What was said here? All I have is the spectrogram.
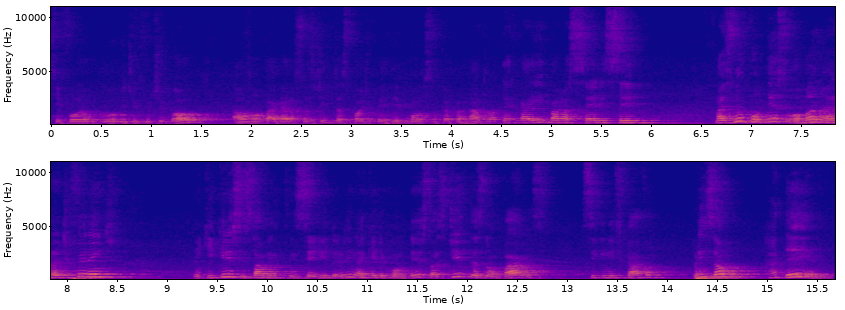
Se for um clube de futebol, ao não pagar as suas dívidas, pode perder pontos no campeonato ou até cair para a Série C. Mas no contexto romano era diferente. Em que Cristo estava inserido ali, naquele contexto, as dívidas não pagas significavam prisão, cadeia.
